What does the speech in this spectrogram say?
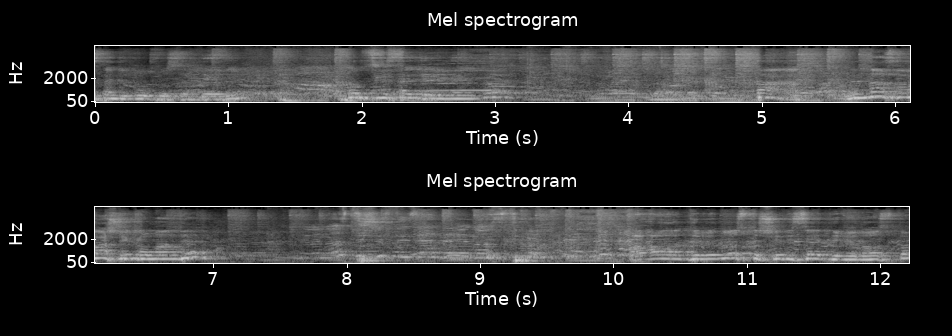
Стань був посередині. Хлопці, станьте рівненько. Так, назва вашої команди. 90, 60, 90. О, 90, 60, 90.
